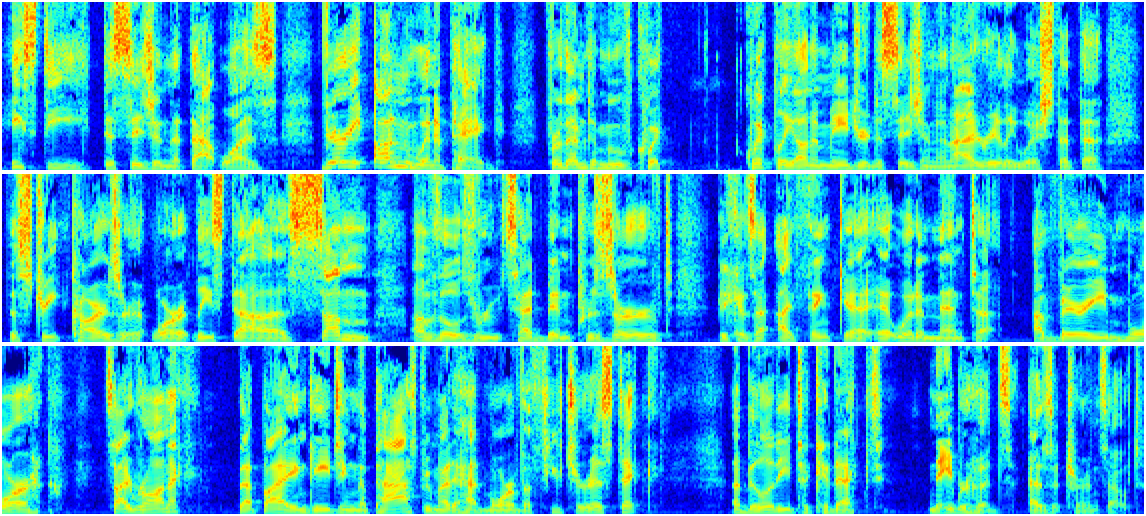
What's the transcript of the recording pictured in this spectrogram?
hasty decision that that was very un-Winnipeg for them to move quick quickly on a major decision. And I really wish that the the streetcars or or at least uh, some of those routes had been preserved because I, I think uh, it would have meant a very more. It's ironic that by engaging the past, we might have had more of a futuristic ability to connect neighborhoods, as it turns out.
